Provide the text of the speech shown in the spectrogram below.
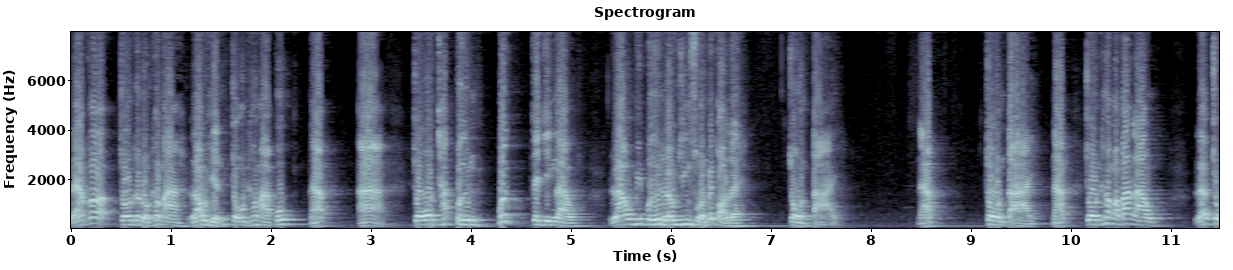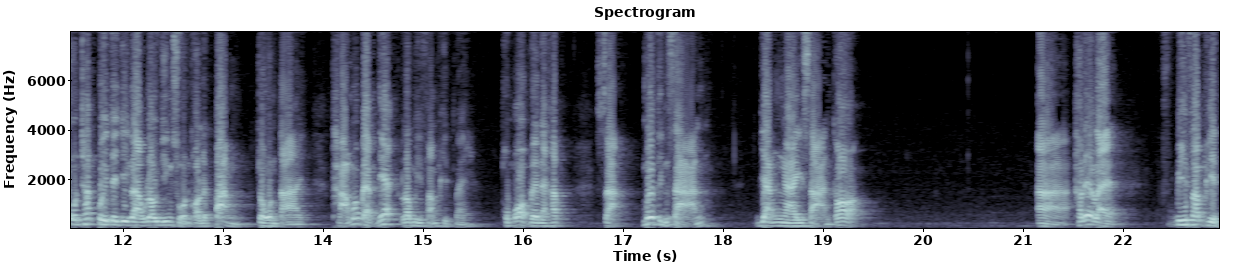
แล้วก็โจรกระโดดเข้ามา เราเห็นโจรเข้ามาปุ๊บนะครับ อ่า โจรชักปืนปุ๊บจะยิงเรา เรามีปืนเรายิงสวนไปก่อนเลย โจรตายนะครับ โจรตายนะครับ โจรเข้ามาบ้านเรา แล้วโจรชักปืนจะยิงเราเรายิงสวนก่อนเลยปั้งโจรตาย ถามว่าแบบเนี้ยเรามีความผิดไหม ผมบอกเลยนะครับเมื่อถึงศาลยังไงศาลก็ อ่าเขาเรียกอะไรมีความผิด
